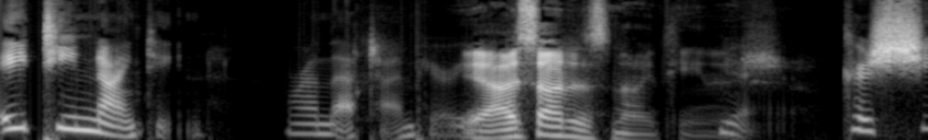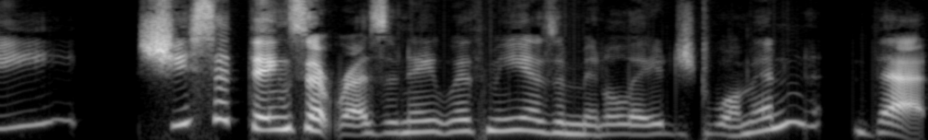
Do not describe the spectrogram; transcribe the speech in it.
18, 19, around that time period. Yeah, I saw it as 19. Yeah. Because she, she said things that resonate with me as a middle aged woman that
